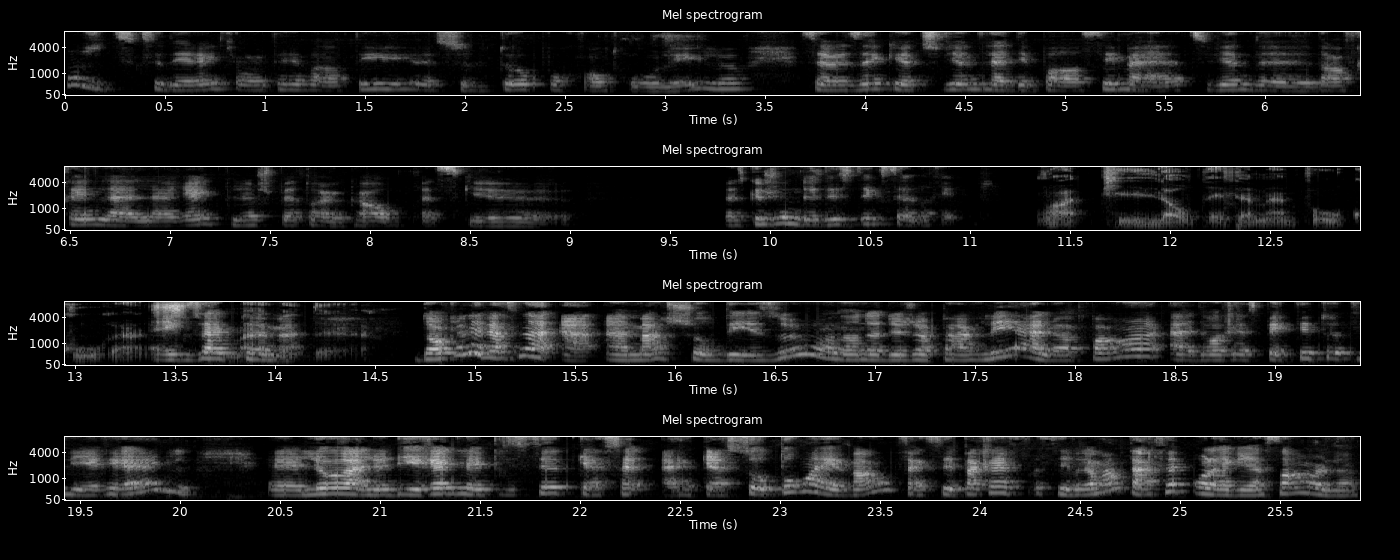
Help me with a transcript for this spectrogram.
Moi, je dis que c'est des règles qui ont été inventées euh, sur le tas pour contrôler. Là. Ça veut dire que tu viens de la dépasser, mais tu viens d'enfreindre la, règle, puis là, je pète un câble parce que, parce que je viens de décider que c'est une règle. Oui, puis l'autre n'était même pas au courant. Exactement. Donc là, la personne, elle, marche sur des œufs, on en a déjà parlé, elle a peur, elle doit respecter toutes les règles. Euh, là, elle a des règles implicites qu'elle s'auto-invente. Fait que c'est vraiment parfait pour l'agresseur, là.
